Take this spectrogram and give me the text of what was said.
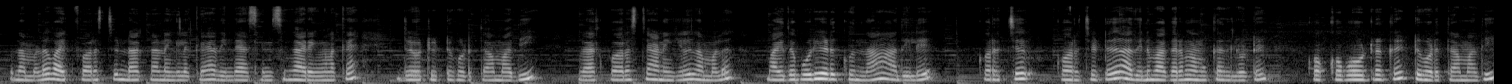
അപ്പോൾ നമ്മൾ വൈറ്റ് ഫോറസ്റ്റ് ഉണ്ടാക്കുകയാണെങ്കിലൊക്കെ അതിന്റെ എസൻസും കാര്യങ്ങളൊക്കെ ഇതിലോട്ട് ഇട്ട് കൊടുത്താൽ മതി. ബ്ലാക്ക് ഫോറസ്റ്റ് ആണെങ്കിൽ നമ്മൾ മൈദപ്പൊടി എടുക്കുന്ന അതിൽ കുറച്ച് കുറച്ചിട്ട് അതിന് പകരം നമുക്ക് അതിലോട്ട് കൊക്കോ പൗഡറൊക്കെ ഇട്ട് കൊടുത്താൽ മതി.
